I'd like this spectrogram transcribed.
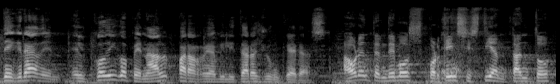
degraden el Código Penal para rehabilitar a Junqueras. Ahora entendemos por qué insistían tanto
